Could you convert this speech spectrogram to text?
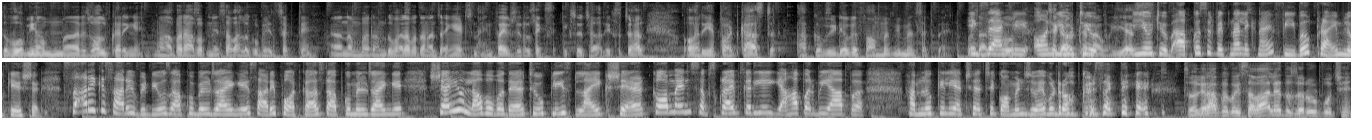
तो वो भी हम रिजॉल्व करेंगे वहाँ पर आप अपने सवालों को भेज सकते हैं नंबर हम दोबारा बताना चाहेंगे it's nine five zero six एक सौ चार एक सौ चार और ये पॉडकास्ट आपको वीडियो के फॉर्म में भी मिल सकता है exactly on YouTube Yes. YouTube आपको सिर्फ़ इतना लिखना है फीवर प्राइम लोकेशन सारे के सारे वीडियोस आपको मिल जाएँगे सारे पॉडकास्ट आपको मिल जाएँगे. Share your love over there too please like share comment subscribe करिए. यहाँ पर भी आप हम लोग के लिए अच्छे अच्छे कमेंट जो है वो ड्रॉप कर सकते हैं. तो अगर आपका कोई सवाल है तो ज़रूर पूछें.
